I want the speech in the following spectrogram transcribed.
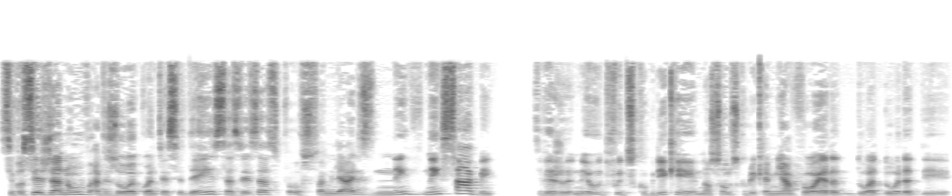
Se você já não avisou com antecedência, às vezes as, os familiares nem, nem sabem. Você veja, eu fui descobrir que, nós fomos descobrir que a minha avó era doadora de,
